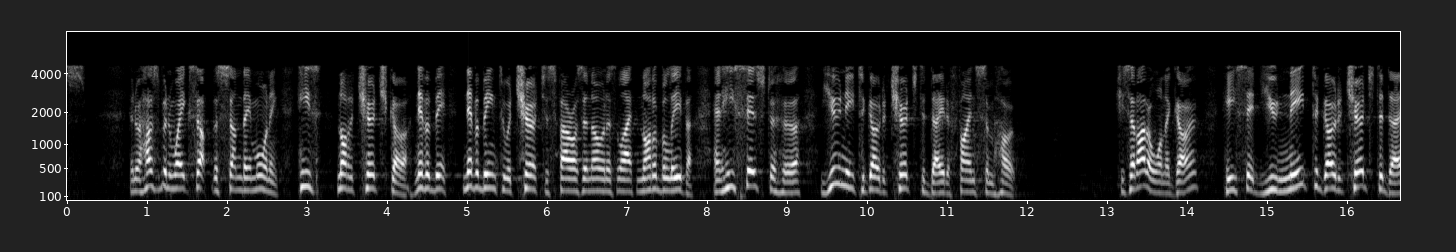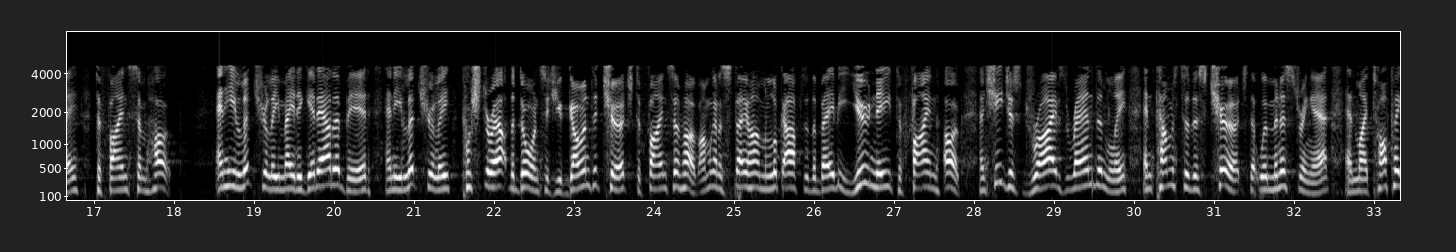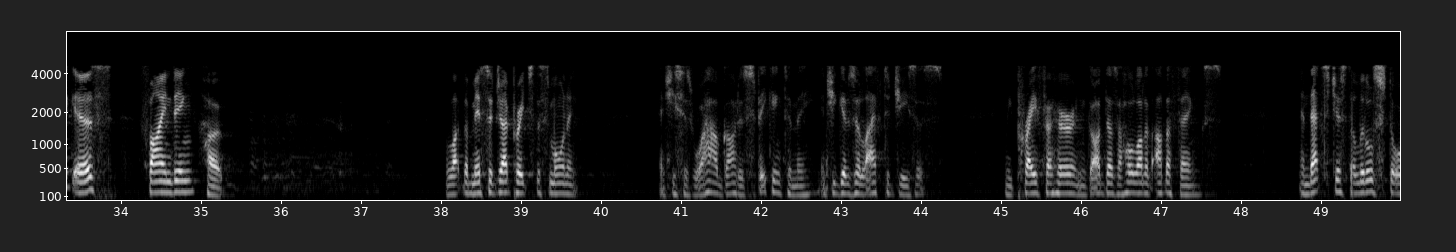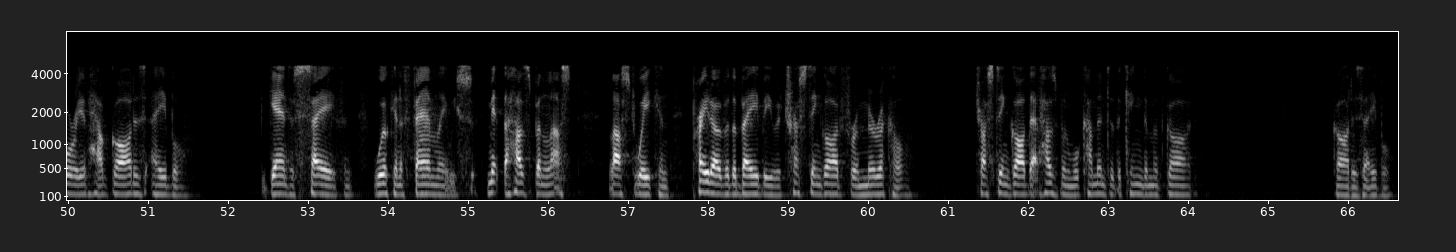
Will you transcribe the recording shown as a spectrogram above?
And her husband wakes up this Sunday morning. He's not a churchgoer, never been, never been to a church as far as I know in his life, not a believer. And he says to her, You need to go to church today to find some hope. She said, I don't want to go. He said, You need to go to church today to find some hope. And he literally made her get out of bed and he literally pushed her out the door and said, You're going to church to find some hope. I'm going to stay home and look after the baby. You need to find hope. And she just drives randomly and comes to this church that we're ministering at. And my topic is finding hope. Like the message I preached this morning. And she says, Wow, God is speaking to me. And she gives her life to Jesus. We pray for her, and God does a whole lot of other things. And that's just a little story of how God is able. Began to save and work in a family. We met the husband last, last week and prayed over the baby. We're trusting God for a miracle. Trusting God that husband will come into the kingdom of God. God is able.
